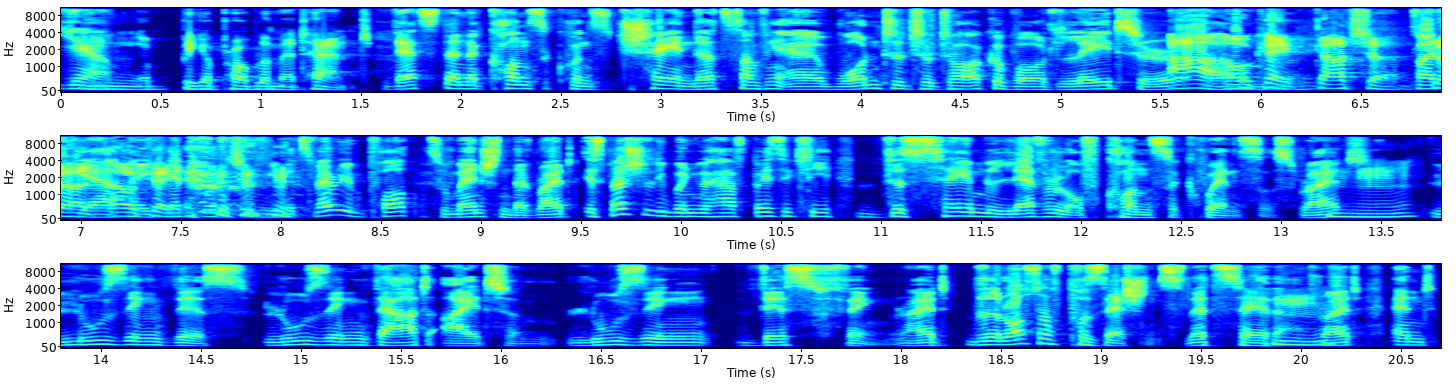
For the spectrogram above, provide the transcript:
Yeah. being a bigger problem at hand. That's then a consequence chain. That's something I wanted to talk about later. Ah, Um, okay, gotcha. But Good, yeah, okay. I get what you mean. It's very important to mention that, right? Especially when you have basically the same level of consequences, right? Mhm. Losing this, losing that item, losing this thing, right? The loss of possessions, let's say that, Mhm. right? And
